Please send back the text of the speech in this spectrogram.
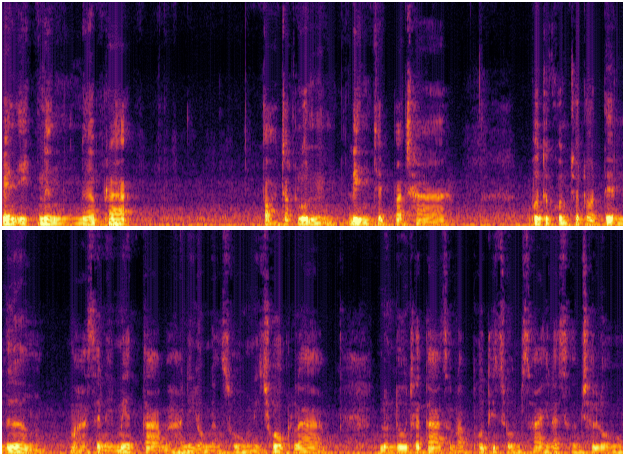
เป็นอีกหนึ่งเนื้อพระ ต่อจากรุ่นดินเจ็ดป่าช้า พุทธคุณจะโดดเด่นเรื่องมหาเสน่ห์เมตตามหานิยมอย่างสูงมีโชคลาภหนุนดวงชะตาสำหรับผู้ที่สวมใส่และเสริมชโลก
